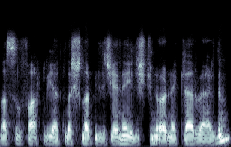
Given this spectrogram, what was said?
nasıl farklı yaklaşılabileceğine ilişkin örnekler verdim.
